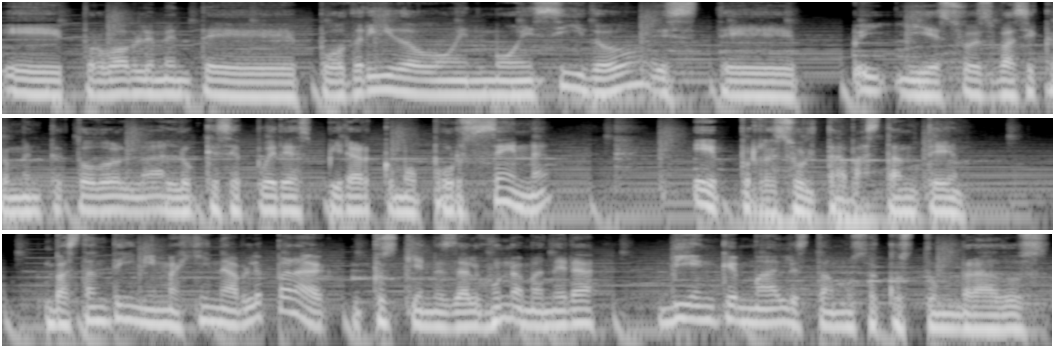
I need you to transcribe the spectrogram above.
eh, probablemente podrido o enmohecido, este, y eso es básicamente todo a lo que se puede aspirar como por cena, eh, pues resulta bastante bastante inimaginable para pues, quienes de alguna manera, bien que mal, estamos acostumbrados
